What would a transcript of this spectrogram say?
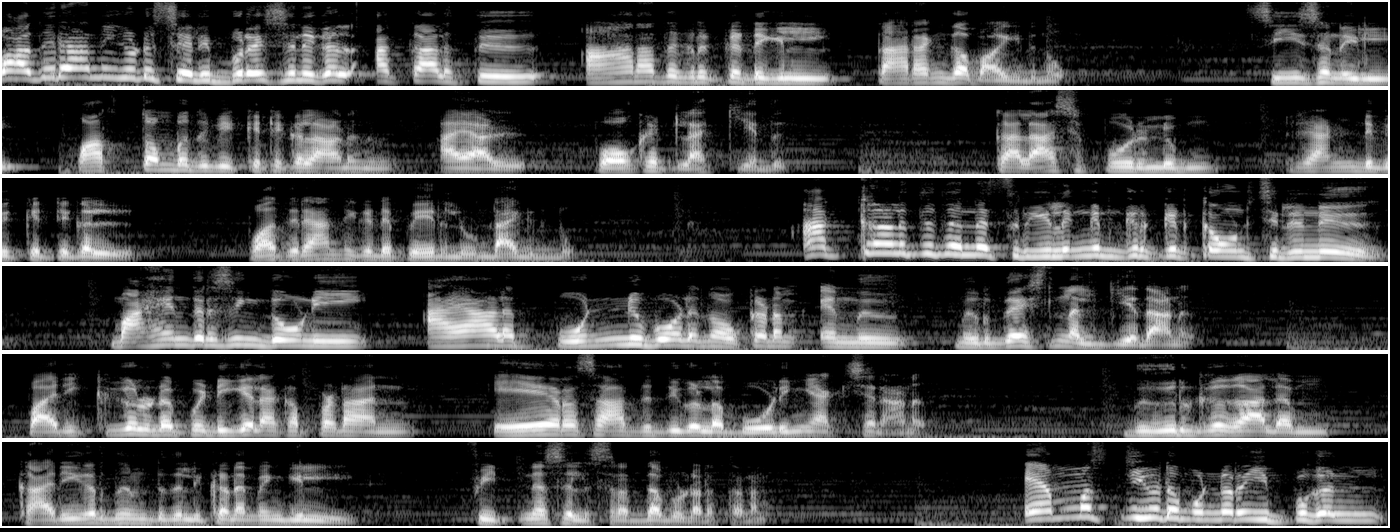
പതിരാണിയുടെ സെലിബ്രേഷനുകൾ അക്കാലത്ത് ആരാധകർക്കിടയിൽ തരംഗമായിരുന്നു. സീസണിൽ പത്തൊമ്പത് വിക്കറ്റുകളാണ് അയാൾ പോക്കറ്റിലാക്കിയത്. കലാശപ്പോരിലും രണ്ട് വിക്കറ്റുകൾ പതിരാനിയുടെ പേരിലുണ്ടായിരുന്നു അക്കാലത്ത് തന്നെ ശ്രീലങ്കൻ ക്രിക്കറ്റ് കൗൺസിലിന് മഹേന്ദ്ര സിംഗ് ധോണി അയാളെ പൊന്നുപോലെ നോക്കണം എന്ന് നിർദ്ദേശം നൽകിയതാണ്. പരിക്കുകളുടെ പിടിയിലകപ്പെടാൻ ഏറെ സാധ്യതയുള്ള ബോളിംഗ് ആക്ഷനാണ് ദീർഘകാലം കരിയർ നീണ്ടു നിൽക്കണമെങ്കിൽ ഫിറ്റ്നസിൽ ശ്രദ്ധ പുലർത്തണം. എം എസ് ജിയുടെ മുന്നറിയിപ്പുകൾ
